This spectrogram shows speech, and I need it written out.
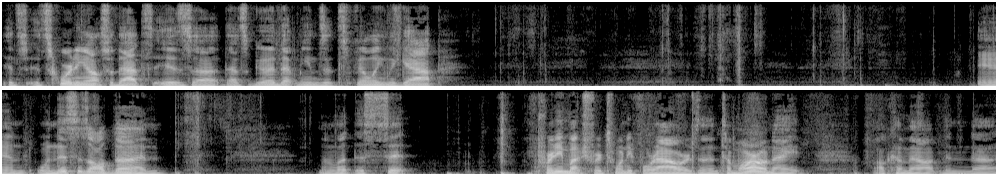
It's it's squirting out, so that's is uh, that's good. That means it's filling the gap. And when this is all done, I'm to let this sit pretty much for 24 hours. And then tomorrow night, I'll come out and uh,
